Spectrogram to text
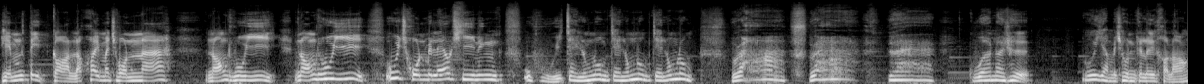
เทมติดก่อนแล้วค่อยมาชนนะ น้องทุย น้องทุยอุ้ยชนไปแล้วทีนึงโอ้โหใจล้มๆใจล้มๆใจล้มๆว้าว้าว้ากลัวหน่อยเถอะ อุ้ยอย่ามาชนกันเลยขอร้อง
